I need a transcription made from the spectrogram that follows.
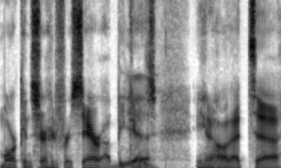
more concerned for Sarah because you know that uh,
